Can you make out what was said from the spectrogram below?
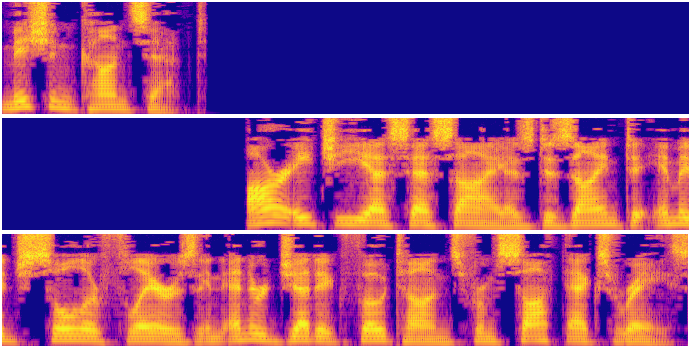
Mission concept RHESSI is designed to image solar flares in energetic photons from soft X-rays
